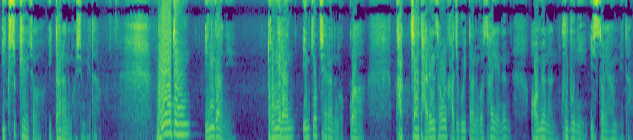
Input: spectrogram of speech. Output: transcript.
익숙해져 있다라는 것입니다. 모든 인간이 동일한 인격체라는 것과 각자 다른 성을 가지고 있다는 것 사이에는 엄연한 구분이 있어야 합니다.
